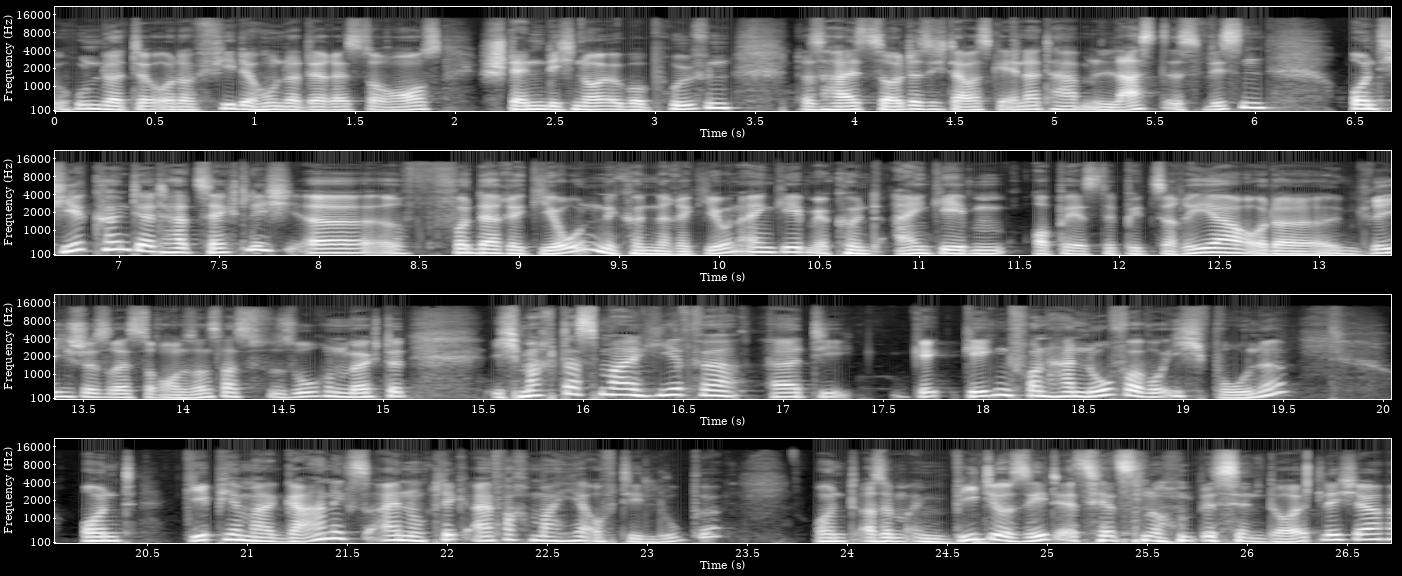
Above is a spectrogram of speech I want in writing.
hunderte oder viele hunderte Restaurants ständig neu überprüfen. Das heißt, sollte sich da was geändert haben, lasst es wissen. Und hier könnt ihr tatsächlich äh, von der Region, ihr könnt eine Region eingeben, ihr könnt eingeben, ob ihr jetzt eine Pizzeria oder ein griechisches Restaurant sonst was suchen möchtet. Ich mache das mal hier für äh, die Ge Gegend von Hannover, wo ich wohne und gebe hier mal gar nichts ein und klick einfach mal hier auf die Lupe. Und also im Video seht ihr es jetzt noch ein bisschen deutlicher.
